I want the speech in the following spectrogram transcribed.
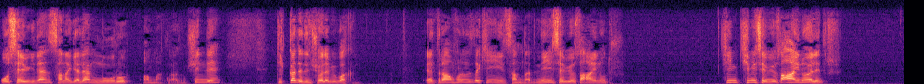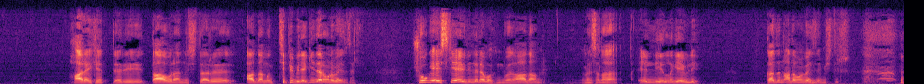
o sevgiden sana gelen nuru almak lazım. Şimdi dikkat edin şöyle bir bakın. Etrafınızdaki insanlar neyi seviyorsa aynı odur. Kim kimi seviyorsa aynı öyledir. Hareketleri, davranışları, adamın tipi bile gider onu benzer. Çok eski evlilere bakın. Böyle adam mesela 50 yıllık evli. Kadın adama benzemiştir.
